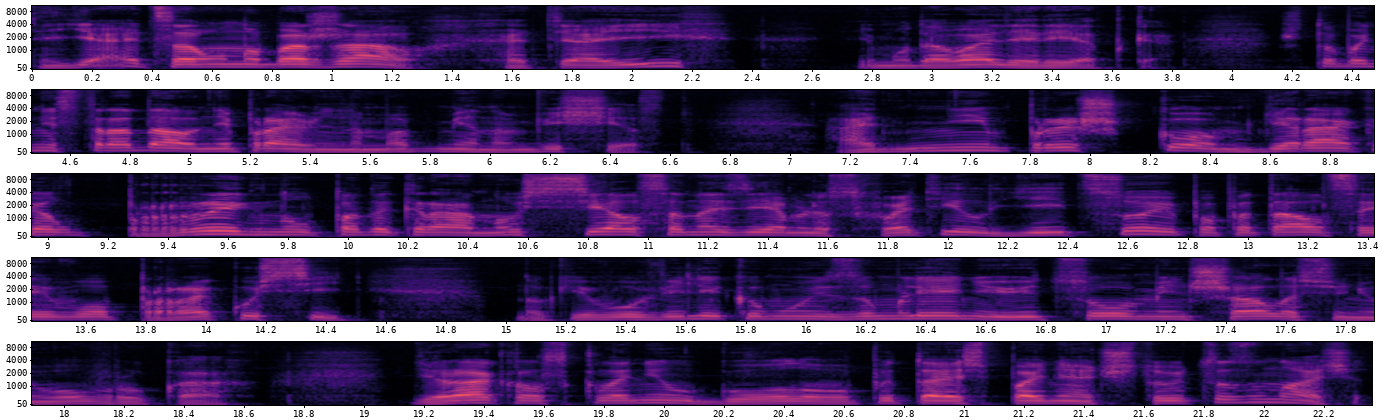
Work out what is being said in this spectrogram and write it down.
Яйца он обожал, хотя их ему давали редко, чтобы не страдал неправильным обменом веществ. Одним прыжком Геракл прыгнул под экран, уселся на землю, схватил яйцо и попытался его прокусить. Но к его великому изумлению яйцо уменьшалось у него в руках. Геракл склонил голову, пытаясь понять, что это значит,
